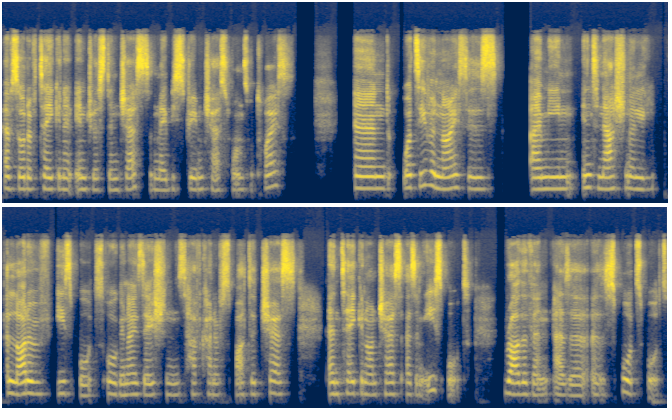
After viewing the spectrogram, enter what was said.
have sort of taken an interest in chess and maybe stream chess once or twice. And what's even nice is I mean, internationally, a lot of esports organizations have kind of spotted chess and taken on chess as an esport rather than as a, a sports sport.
